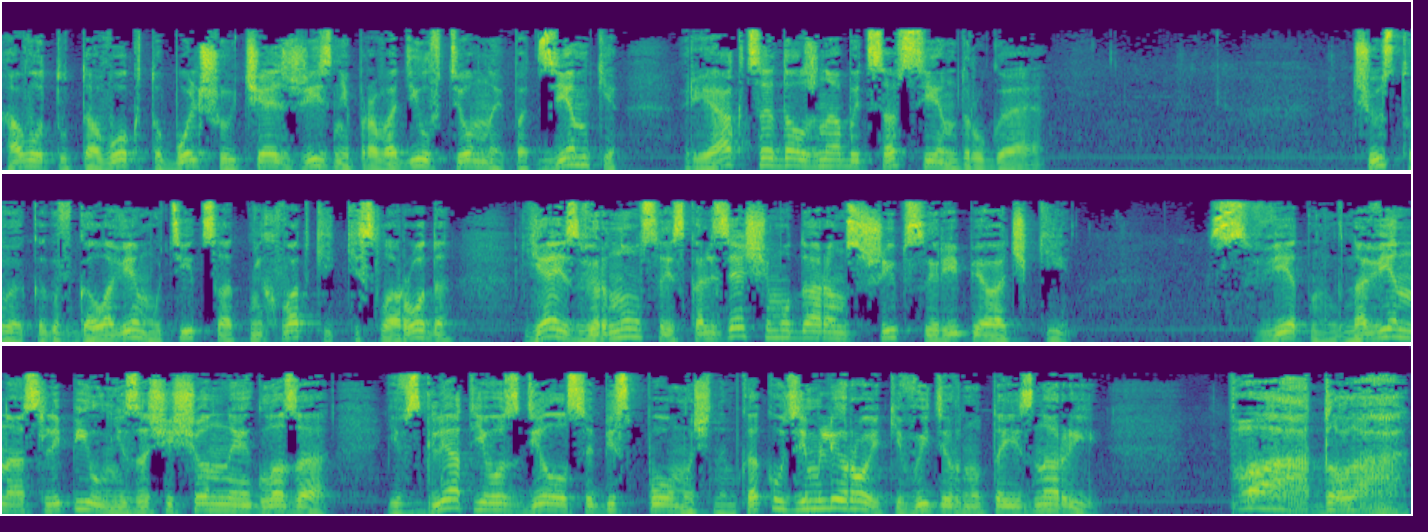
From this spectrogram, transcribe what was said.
А вот у того, кто большую часть жизни проводил в темной подземке, реакция должна быть совсем другая. Чувствуя, как в голове мутится от нехватки кислорода, я извернулся и скользящим ударом сшиб с Ирипио очки. Свет мгновенно ослепил незащищенные глаза, и взгляд его сделался беспомощным, как у землеройки, выдернутой из норы. «Падла!»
